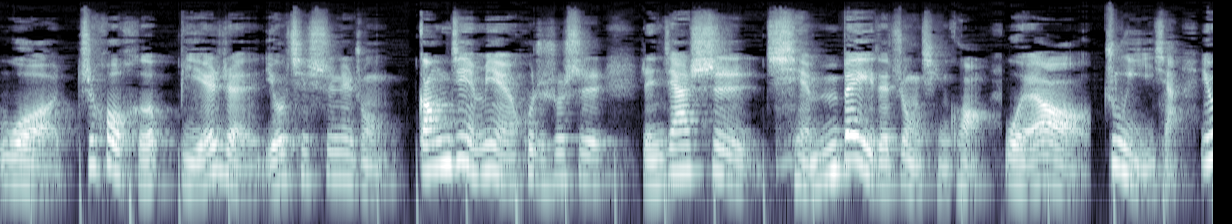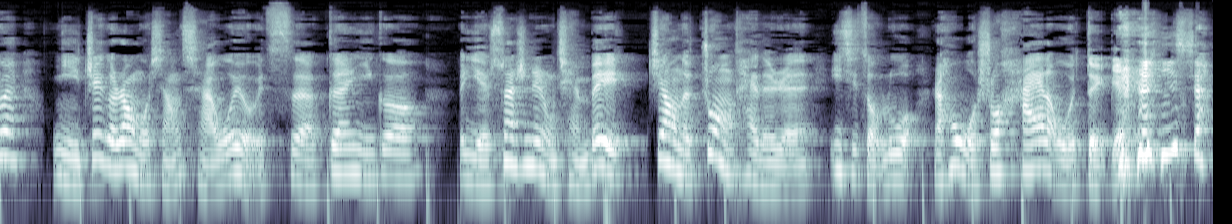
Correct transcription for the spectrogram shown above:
我之后和别人，尤其是那种刚见面或者说是人家是前辈的这种情况，我要注意一下，因为你这个让我想起来，我有一次跟一个也算是那种前辈这样的状态的人一起走路，然后我说嗨了，我怼别人一下，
